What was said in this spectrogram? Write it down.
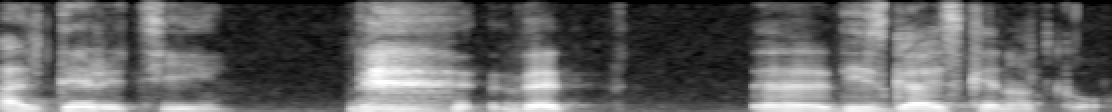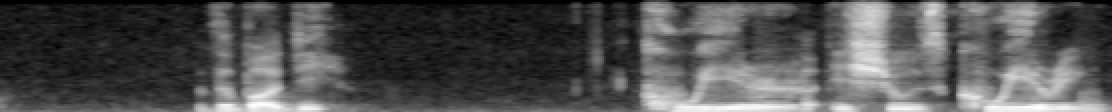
alterity that uh, these guys cannot go. The body, queer issues, queering.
